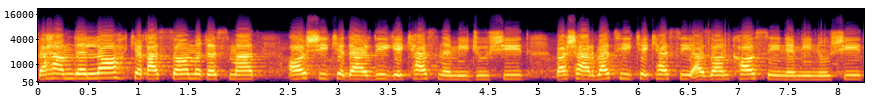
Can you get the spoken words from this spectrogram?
به حمدالله که قسام قسمت آشی که در دیگ کس نمی جوشید و شربتی که کسی از آن کاسی نمی نوشید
